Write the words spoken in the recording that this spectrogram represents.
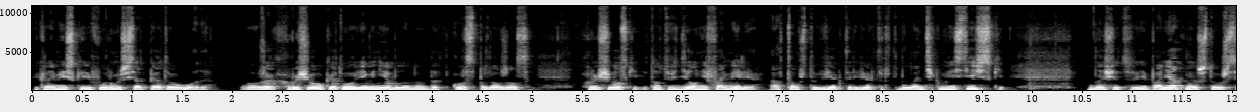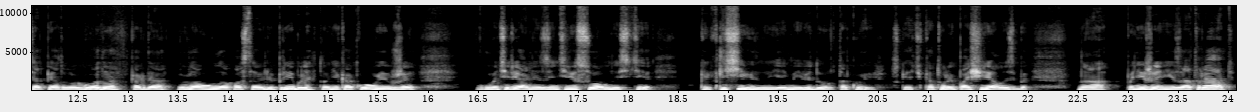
экономической реформы 1965 года. Уже Хрущева к этому времени не было, но курс продолжался хрущевский. И тут ведь дело не фамилия, а в том, что в векторе, вектор это был антикоммунистический. Значит, и понятно, что 1965 года, когда в главу угла поставили прибыль, то никакого уже материальной заинтересованности коллективной, я имею в виду, такой, сказать, которая поощрялась бы на понижение затрат,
